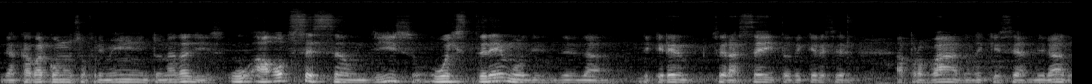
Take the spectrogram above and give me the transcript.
de acabar com um sofrimento, nada disso. O, a obsessão disso, o extremo de, de, de, de querer ser aceito, de querer ser aprovado, tem que ser admirado.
